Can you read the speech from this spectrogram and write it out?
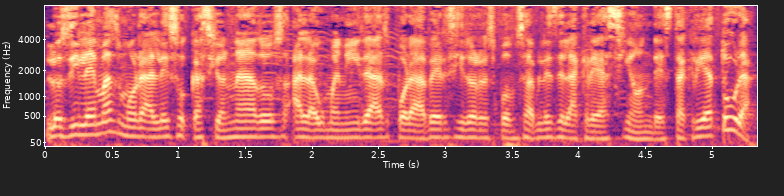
los dilemas morales ocasionados a la humanidad por haber sido responsables de la creación de esta criatura.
